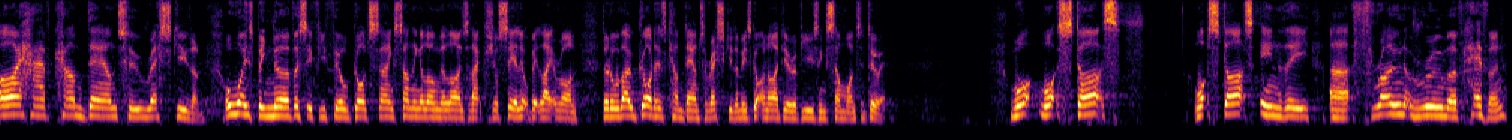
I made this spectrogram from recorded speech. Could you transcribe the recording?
I have come down to rescue them. Always be nervous if you feel God saying something along the lines of that, because you'll see a little bit later on that although God has come down to rescue them, he's got an idea of using someone to do it. What, what, starts, what starts in the uh, throne room of heaven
